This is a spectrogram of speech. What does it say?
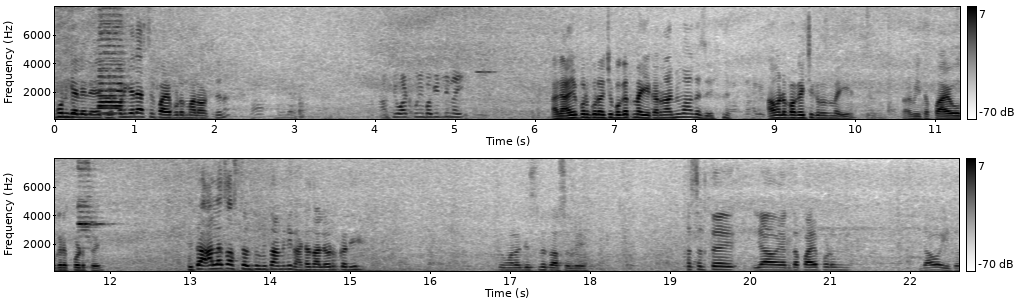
निघून गेलेले आहेत. हे पण गेले असतील पाया पडून मला वाटतं ना? आमची वाट कोणी बघितली नाही. आणि आम्ही पण कोणाची बघत नाहीये कारण आम्ही मागच आहे. आम्हाला बघायची गरज नाहीये. तर आम्ही इथं पाय वगैरे पडतोय. तिथं आलाच असाल तुम्ही तामिनी घाटात आल्यावर कधी. तुम्हाला दिसलंच असेल हे. असेल तर या एकदा पाय पडून जावं इथं.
